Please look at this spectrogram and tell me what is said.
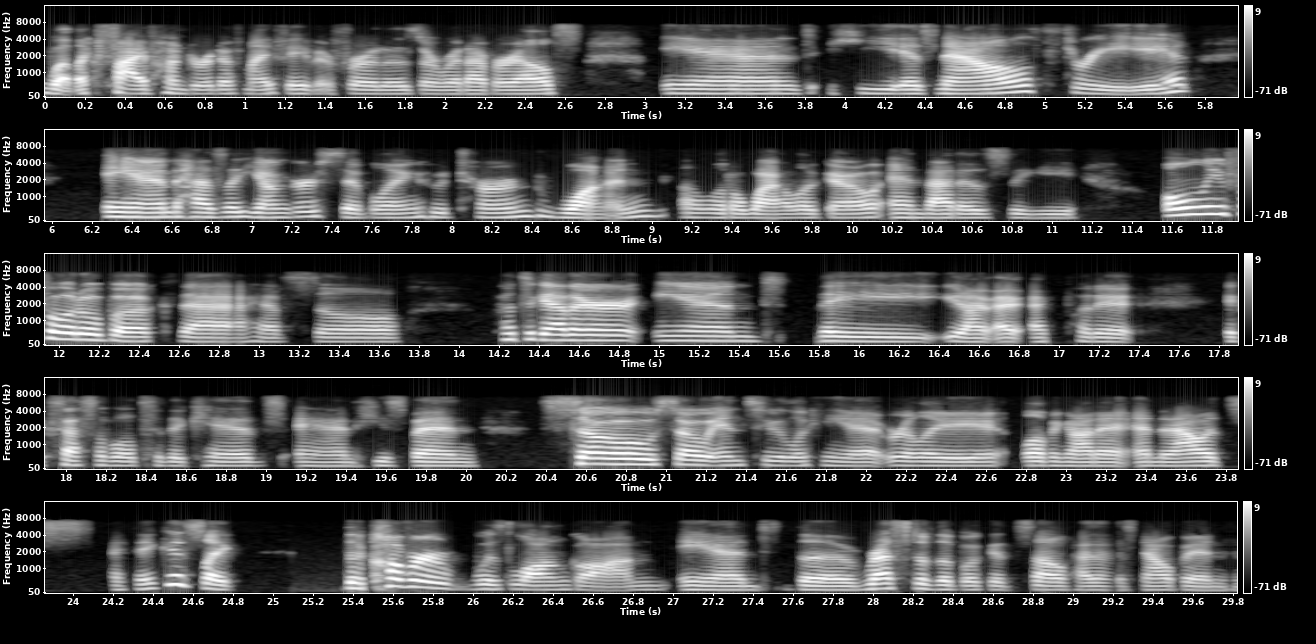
what, like 500 of my favorite photos or whatever else. And he is now three and has a younger sibling who turned one a little while ago. And that is the only photo book that I have still put together. And they, you know, I, I put it accessible to the kids. And he's been so, so into looking at really loving on it. And now it's, I think it's like, the cover was long gone and the rest of the book itself has now been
